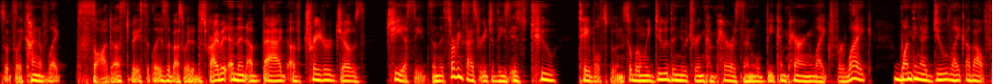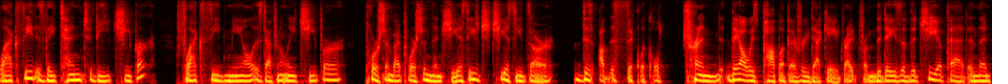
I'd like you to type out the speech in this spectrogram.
So it's like kind of like sawdust, basically, is the best way to describe it. And then a bag of Trader Joe's chia seeds. And the serving size for each of these is two tablespoons. So when we do the nutrient comparison, we'll be comparing like for like. One thing I do like about flaxseed is they tend to be cheaper. Flaxseed meal is definitely cheaper portion by portion than chia seeds. Chia seeds are this, uh, this cyclical trend. They always pop up every decade, right? From the days of the chia pet. And then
